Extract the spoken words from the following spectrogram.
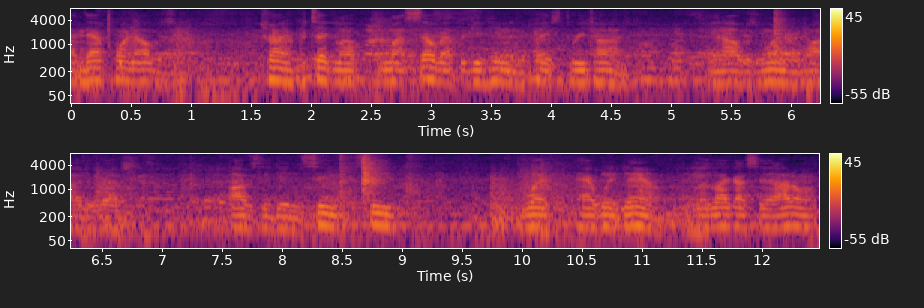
At that point, I was trying to protect my, myself after getting hit in the face three times. And I was wondering why the refs obviously didn't see see what had went down. But like I said, I don't.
